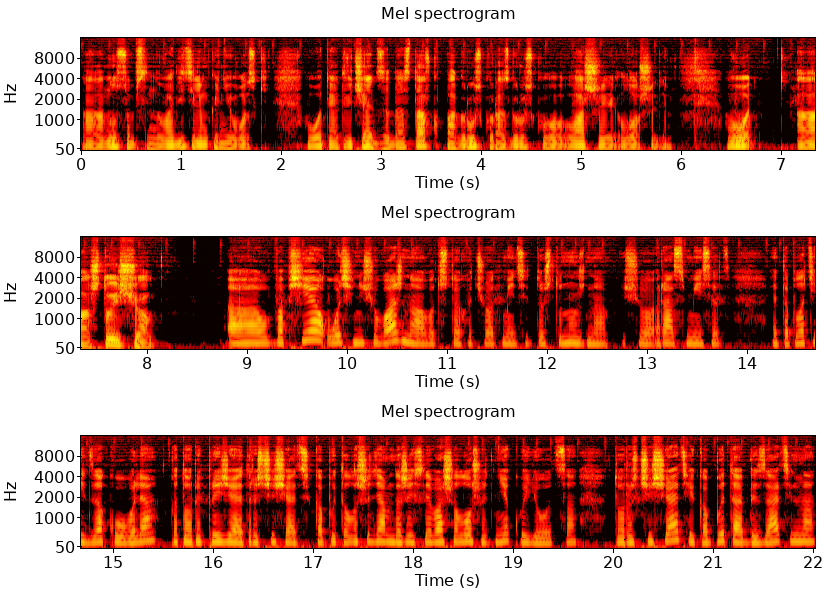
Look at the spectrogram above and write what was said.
а, ну, собственно, водителем коневозки. Вот, и отвечает за доставку, погрузку, разгрузку вашей лошади. Вот. А, что еще? А, вообще очень еще важно, вот что я хочу отметить, то, что нужно еще раз в месяц это платить за коваля, который приезжает расчищать копыта лошадям, даже если ваша лошадь не куется, то расчищать и копыта обязательно.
